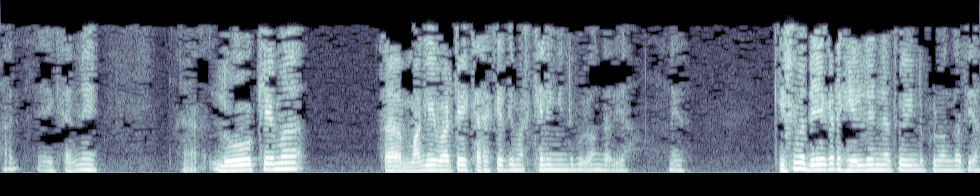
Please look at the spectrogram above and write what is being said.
හරි. ඒ කියන්නේ ලෝකෙම මගේ වටේ කරකෙදි මට කෙලින් ඉන්න පුළුවන් ගතිය නේද? කිසිම දෙයකට හෙල්ලෙන්නේ නැතුව ඉන්න පුළුවන් ගතිය.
